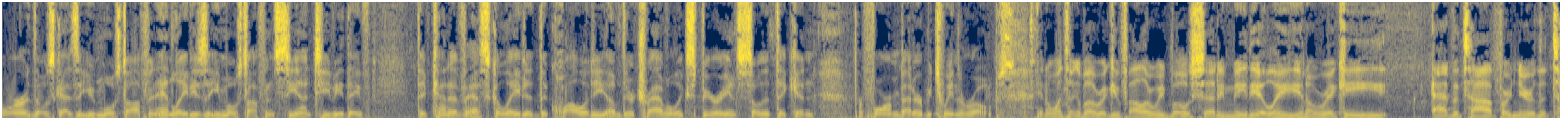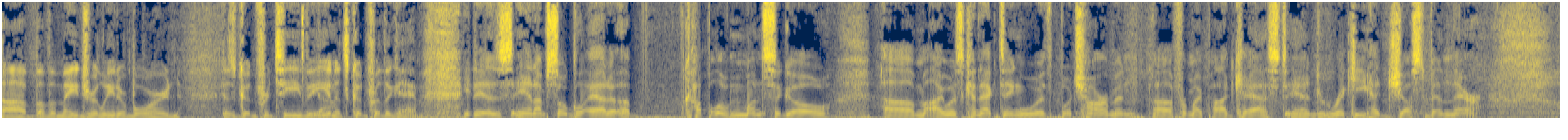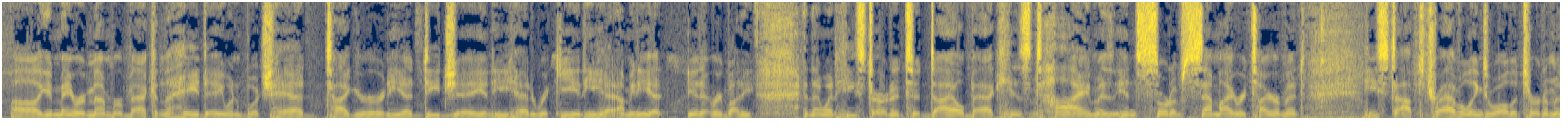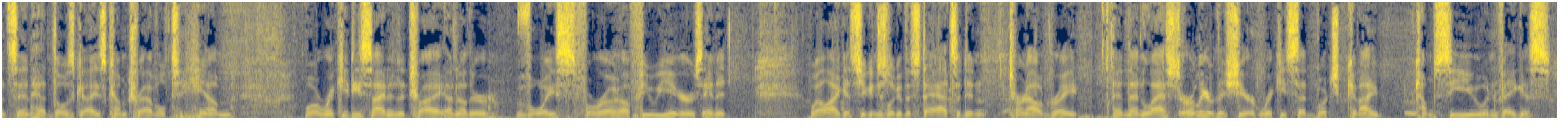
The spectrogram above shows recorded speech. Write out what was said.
for those guys that you most often and ladies that you most often see on TV, they've they've kind of escalated the quality of their travel experience so that they can perform better between the ropes. You know, one thing about Rickie Fowler, we both said immediately, you know, Rickie at the top or near the top of a major leaderboard is good for TV Yeah. and it's good for the game. It is, and I'm so glad. A couple of months ago, um, I was connecting with Butch Harmon uh, for my podcast, and Rickie had just been there. Uh, you may remember back in the heyday when Butch had Tiger and he had DJ and he had Rickie and he had, I mean, he had, he had everybody. And then when he started to dial back his time in sort of semi retirement, he stopped traveling to all the tournaments and had those guys come travel to him. Well, Rickie decided to try another voice for a, a few years, and it well, I guess you can just look at the stats. It didn't turn out great. And then last earlier this year, Rickie said, "Butch, can I come see you in Vegas?"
